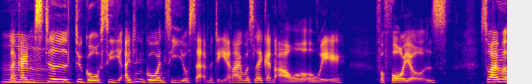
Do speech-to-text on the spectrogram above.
Like I'm hmm. still to go see. I didn't go and see Yosemite, and I was like an hour away for four years. So I, wa-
